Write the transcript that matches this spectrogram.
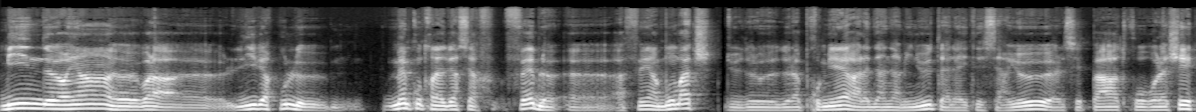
mine de rien, euh, voilà, euh, Liverpool, euh, même contre un adversaire faible, euh, a fait un bon match du- de, de la première à la dernière minute. Elle a été sérieux, elle s'est pas trop relâchée,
